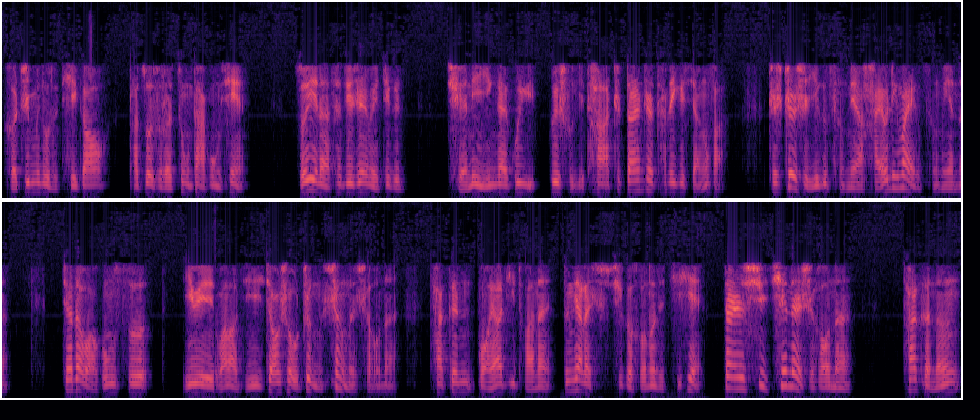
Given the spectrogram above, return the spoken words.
和知名度的提高，他做出了重大贡献，所以呢，他就认为这个权利应该归归属于他。这当然这是他的一个想法，这这是一个层面。还有另外一个层面呢，加多宝公司因为王老吉销售正盛的时候呢，他跟广药集团呢增加了许可合同的期限，但是续签的时候呢，他可能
